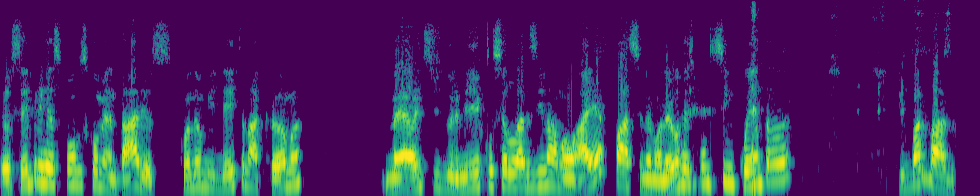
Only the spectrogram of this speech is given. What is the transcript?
Eu sempre respondo os comentários quando eu me deito na cama, né, antes de dormir, com o celularzinho na mão. Aí é fácil, né, mano? Eu respondo 50 de barbado.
